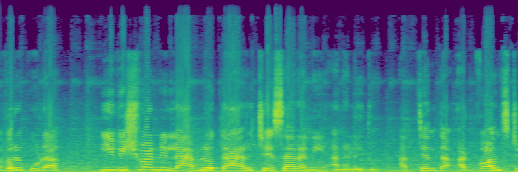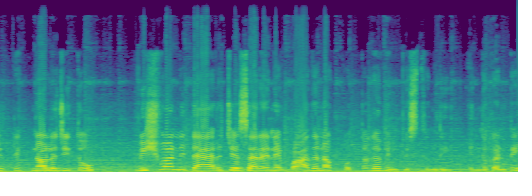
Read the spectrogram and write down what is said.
ఎవరు కూడా ఈ విశ్వాన్ని ల్యాబ్లో తయారు చేశారని అనలేదు. అత్యంత అడ్వాన్స్డ్ టెక్నాలజీతో విశ్వాన్ని తయారు చేశారనే వాదన కొత్తగా వినిపిస్తుంది. ఎందుకంటే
